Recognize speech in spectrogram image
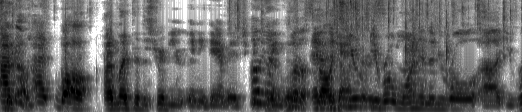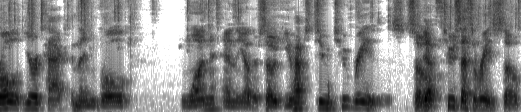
I, I, well, I'd like to distribute any damage Oh yeah, between the well, if you you roll one and then you roll uh you roll your attack and then you roll one and the other. So you have to do two raises. So Yes. two sets of raises. So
